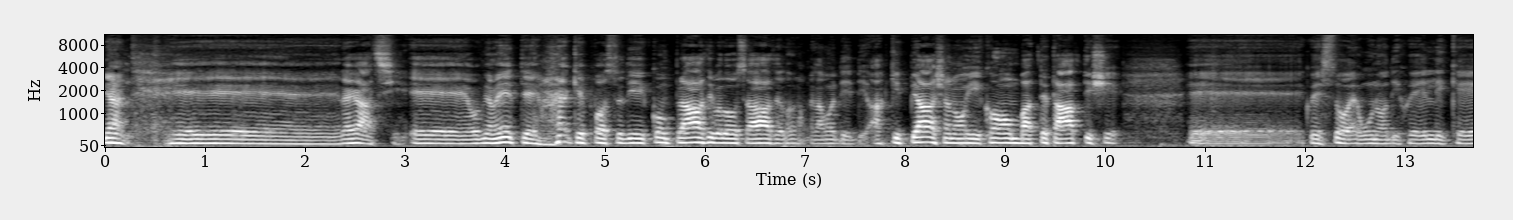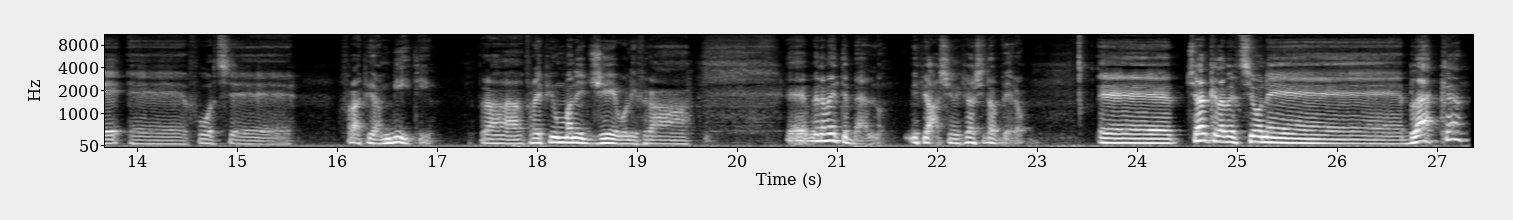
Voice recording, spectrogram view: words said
Niente, eh, ragazzi, eh, ovviamente non che posso dire compratevelo, usatelo, per l'amor di Dio. A chi piacciono i combat tattici, eh, questo è uno di quelli che eh, forse fra i più ambiti, fra, fra, i più maneggevoli, fra... è veramente bello, mi piace, mi piace davvero. Eh, c'è anche la versione black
